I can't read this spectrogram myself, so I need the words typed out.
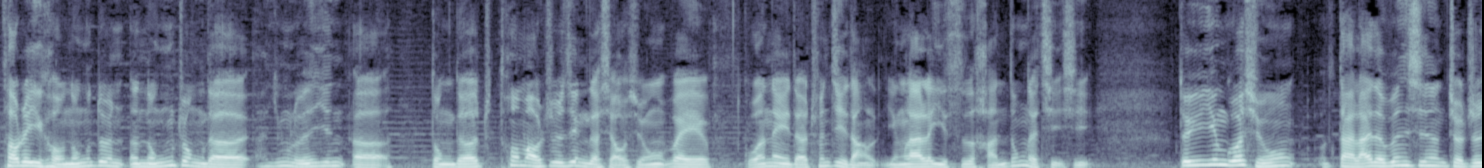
操着一口浓顿呃浓重的英伦音，呃，懂得脱帽致敬的小熊，为国内的春季档迎来了一丝寒冬的气息。对于英国熊带来的温馨，这只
